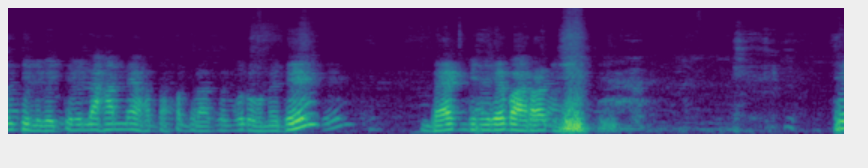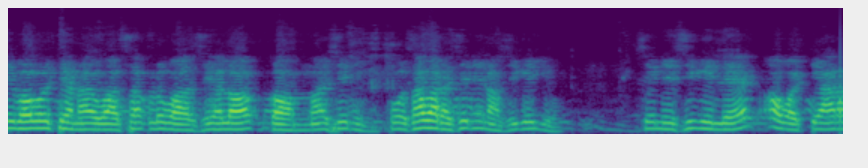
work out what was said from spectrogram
যে তিলি বেঁচে বলে হান্নে হত হত রাখে গুরু হনে দে ব্যাগ দিলে বারো দি সেই বাবু তেনা ওয়াসাক লো ওয়াসি হলো গম না সিনি পোষা বারা সিনি নাসি গেইও সিনি সি গেলে অবশ্যই আর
